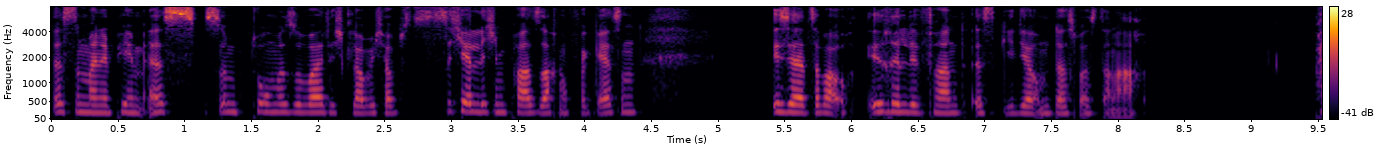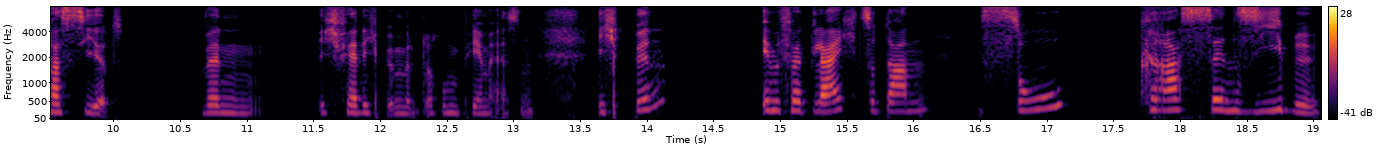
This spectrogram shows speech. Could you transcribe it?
Das sind meine PMS-Symptome soweit. Ich glaube, ich habe sicherlich ein paar Sachen vergessen. Ist ja jetzt aber auch irrelevant. Es geht ja um das, was danach passiert, wenn ich fertig bin mit rum PMSen. Ich bin im Vergleich zu dann so krass sensibel.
